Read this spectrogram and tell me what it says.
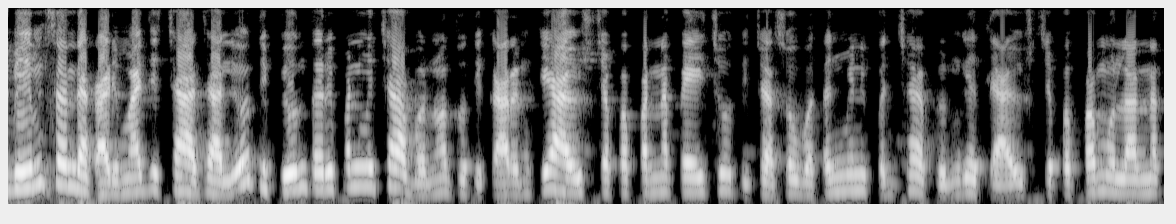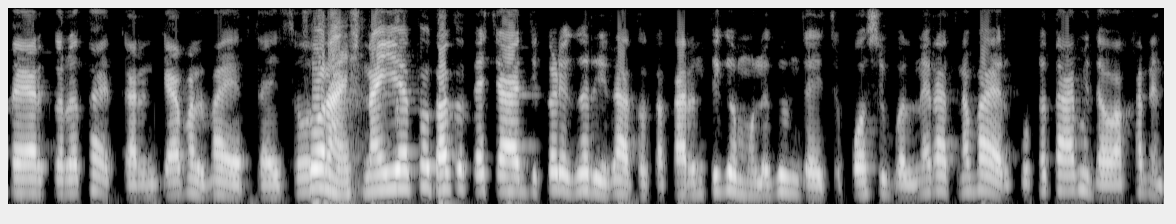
भीम. संध्याकाळी माझी चहा झाली होती पिऊन तरी पण मी चहा बनवत होती कारण की आयुषच्या पप्पांना प्यायची होती चहा सोबत आणि मी पण चहा पिऊन घेतली. आयुषचे पप्पा मुलांना तयार करत आहेत कारण की आम्हाला बाहेर जायचं सोनांश नाही येत होता तर त्याच्या आजीकडे घरी राहत होता कारण तिघे मुलं घेऊन जायचं. पॉसिबल नाही राहत ना बाहेर कुठं तर आम्ही दवाखान्यात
